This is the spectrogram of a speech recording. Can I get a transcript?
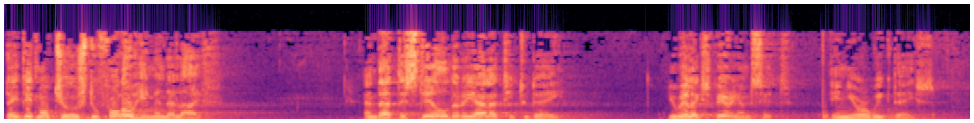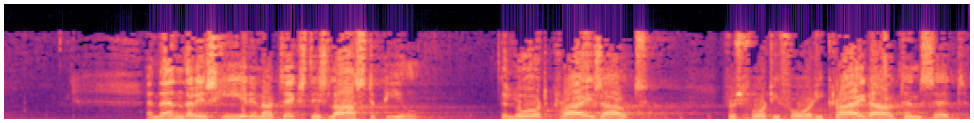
they did not choose to follow him in their life. And that is still the reality today. You will experience it in your weekdays. And then there is here in our text this last appeal. The Lord cries out Verse 44, he cried out and said,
